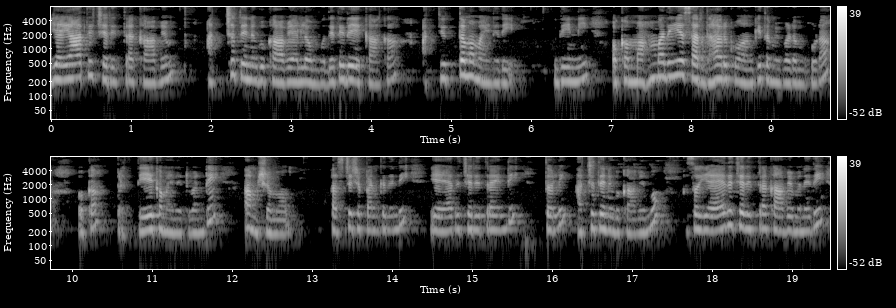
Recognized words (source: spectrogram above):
యయాతి చరిత్ర కావ్యం అచ్చతెనుగు కావ్యాల్లో మొదటిదే కాక అత్యుత్తమమైనది. దీన్ని ఒక మహమ్మదీయ సర్దారుకు అంకితం ఇవ్వడం కూడా ఒక ప్రత్యేకమైనటువంటి అంశము. ఫస్ట్ చెప్పాను కదండి యయాతి చరిత్ర ఏంటి? తొలి అచ్చతెనుగు కావ్యము. సో యయాతి చరిత్ర కావ్యం అనేది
